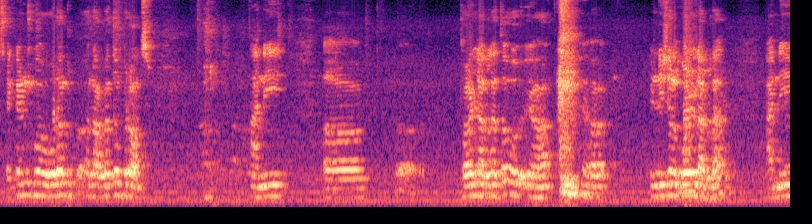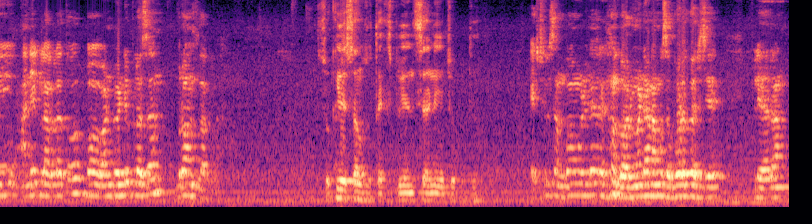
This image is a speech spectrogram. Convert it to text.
सेकंड ओवरऑल लागला तो ब्रॉन्झ आणि थर्ड लागला तो इंडिव्हिज्युअल गोल्ड लागला. आणि अनेक लागला तो वन ट्वेंटी प्लसान ब्रॉन्झ लागला. सो कितें सांग सोदता एक्सपिरियन्स आनी हेचे एक्चुअली सांगपाक म्हणल्यार गोवोरमेंटान आमकां सपोर्ट करचे. प्लेयरांक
